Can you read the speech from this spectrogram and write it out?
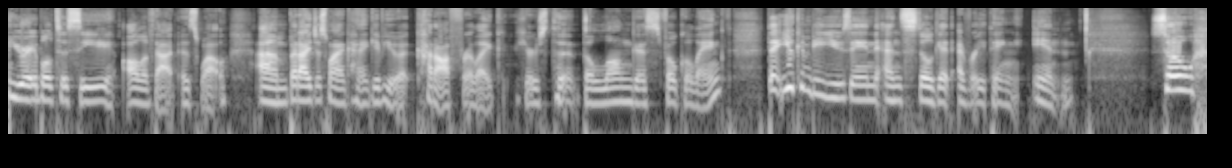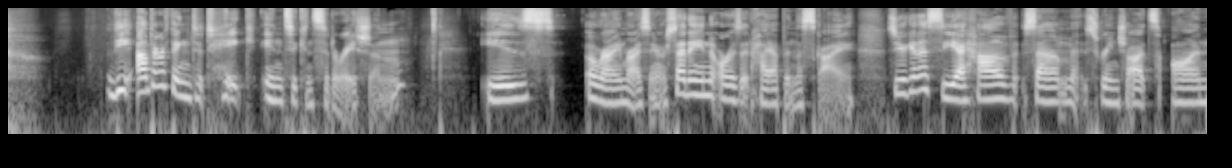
You're able to see all of that as well. Um, but I just want to kind of give you a cutoff for like, here's the, the longest focal length that you can be using and still get everything in. So, the other thing to take into consideration is Orion rising or setting, or is it high up in the sky? So you're going to see I have some screenshots on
